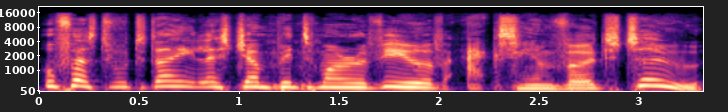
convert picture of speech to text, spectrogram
Well, first of all, today, let's jump into my review of Axiom Verge 2.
